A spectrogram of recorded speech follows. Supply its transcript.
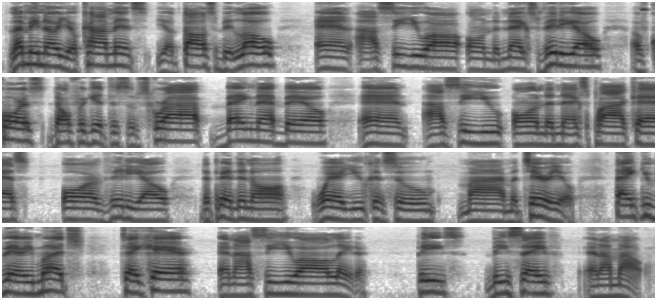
Let me know your comments, your thoughts below and I'll see you all on the next video. Of course, don't forget to subscribe, bang that bell, and I'll see you on the next podcast or video, depending on where you consume my material. Thank you very much. Take care, and I'll see you all later. Peace, be safe, and I'm out.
